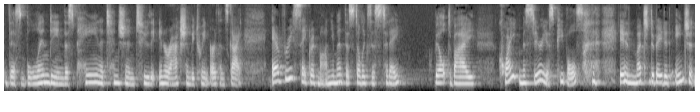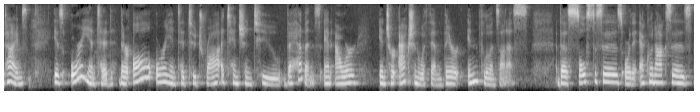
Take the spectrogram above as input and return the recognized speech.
this blending, this paying attention to the interaction between earth and sky. Every sacred monument that still exists today, built by quite mysterious peoples in much debated ancient times, is oriented, they're all oriented to draw attention to the heavens and our interaction with them, their influence on us. The solstices or the equinoxes,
